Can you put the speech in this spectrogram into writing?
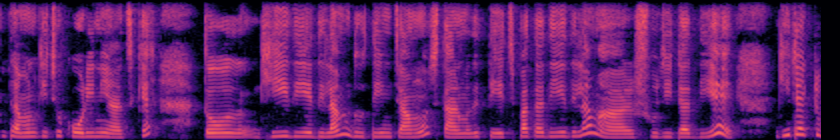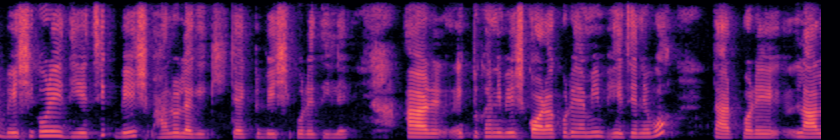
তেমন কিছু করিনি আজকে। তো ঘি দিয়ে দিলাম দু তিন চামচ, তার মধ্যে তেজপাতা দিয়ে দিলাম আর সুজিটা দিয়ে ঘিটা একটু বেশি করেই দিয়েছি, বেশ ভালো লাগে ঘিটা একটু বেশি করে দিলে। আর একটুখানি বেশ কড়া করে আমি ভেজে নেব, তারপরে লাল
